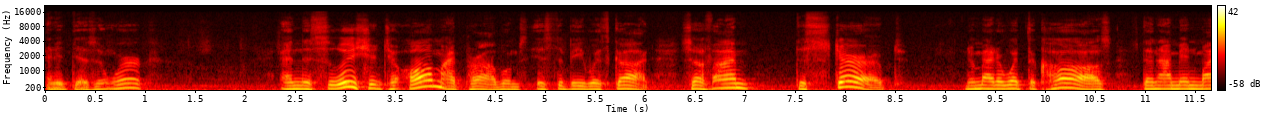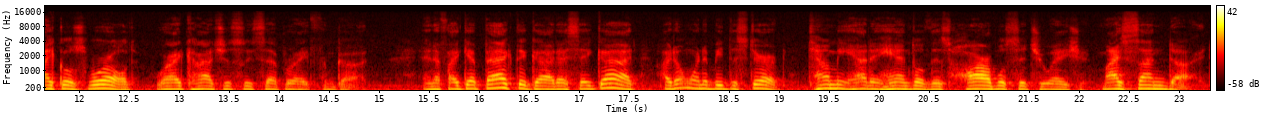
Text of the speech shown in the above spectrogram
And it doesn't work. And the solution to all my problems is to be with God. So if I'm disturbed, no matter what the cause, then I'm in Michael's world where I consciously separate from God. And if I get back to God, I say, God, I don't want to be disturbed. Tell me how to handle this horrible situation. My son died.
